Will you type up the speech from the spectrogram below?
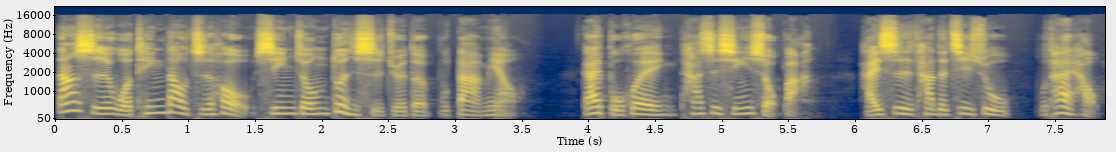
当时我听到之后，心中顿时觉得不大妙。该不会他是新手吧？还是他的技术不太好？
